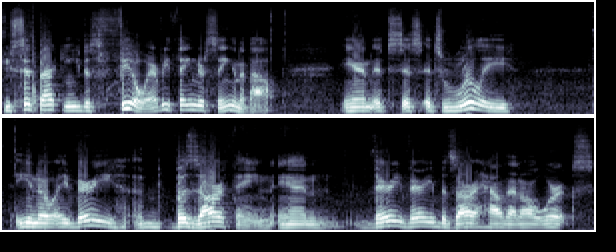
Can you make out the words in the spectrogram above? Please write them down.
you sit back and you just feel everything they're singing about, and it's it's it's really you know a very uh, bizarre thing and very very bizarre how that all works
